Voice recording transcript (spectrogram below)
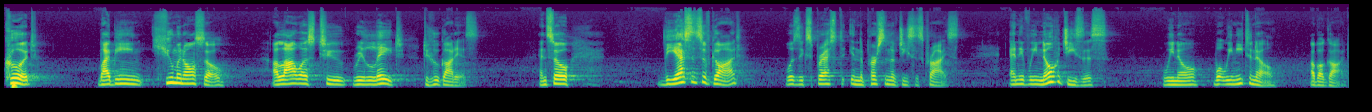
could, by being human also, allow us to relate to who God is. And so, the essence of God was expressed in the person of Jesus Christ. And if we know Jesus, we know what we need to know about God.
